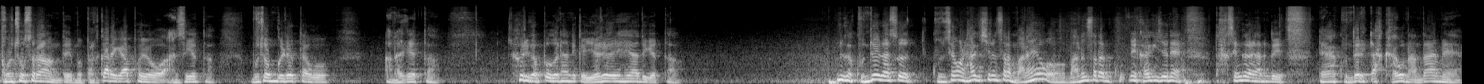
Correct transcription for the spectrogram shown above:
보초설 하는데 뭐 발가락이 아파요. 안 쓰겠다. 무좀 걸렸다고 안 하겠다. 허리가 뻐근하니까 열혈해야 되겠다. 그러니까 군대 가서 군생활 하기 싫은 사람 많아요. 많은 사람이 군대 가기 전에 딱 생각을 하는 거예요. 내가 군대를 딱 가고 난 다음에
